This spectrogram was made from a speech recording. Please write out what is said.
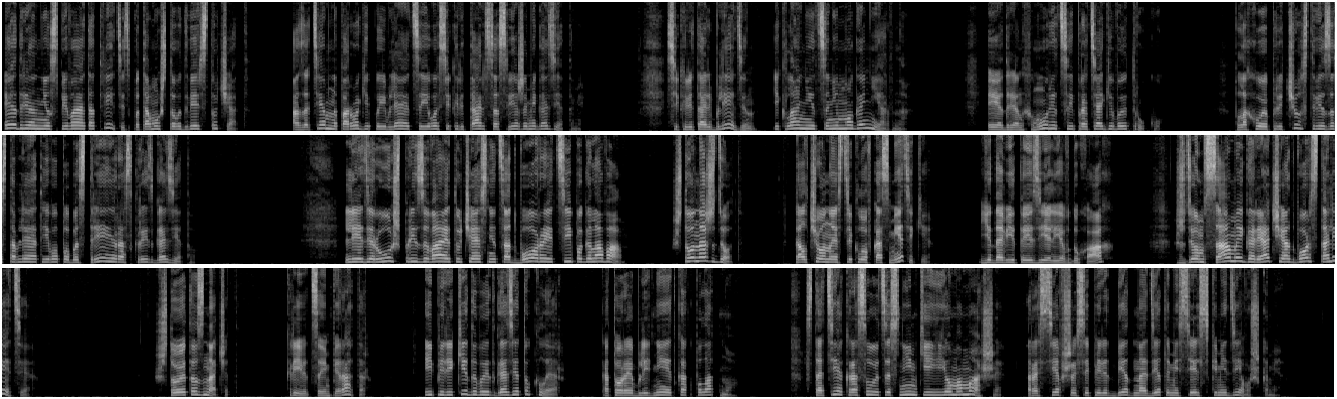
Эдриан не успевает ответить, потому что в дверь стучат, а затем на пороге появляется его секретарь со свежими газетами. Секретарь бледен и кланяется немного нервно. Эдриан хмурится и протягивает руку. Плохое предчувствие заставляет его побыстрее раскрыть газету. Леди Руш призывает участниц отбора идти по головам. Что нас ждет? Толченое стекло в косметике? Ядовитое зелье в духах? Ждем самый горячий отбор столетия». «Что это значит?» — кривится император и перекидывает газету Клэр, которая бледнеет как полотно. В статье красуются снимки ее мамаши, рассевшейся перед бедно одетыми сельскими девушками —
